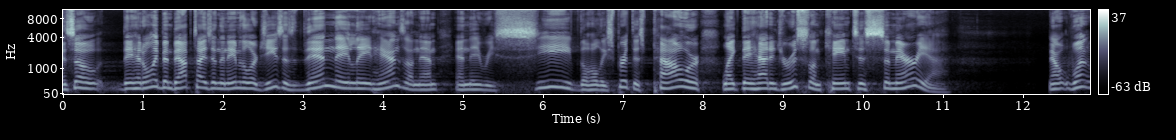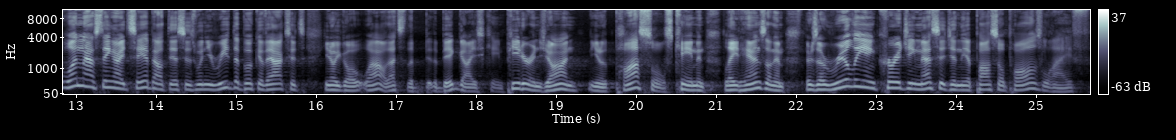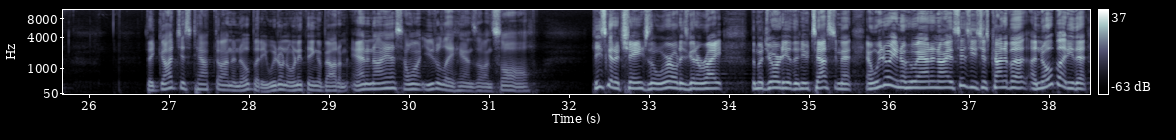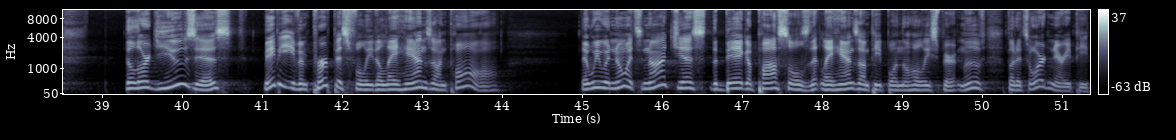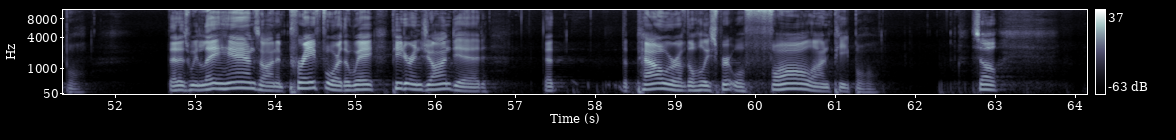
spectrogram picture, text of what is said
And so they had only been baptized in the name of the Lord Jesus. Then they laid hands on them and they received the Holy Spirit. This power, like they had in Jerusalem, came to Samaria. Now, one, one last thing I'd say about this is when you read the book of Acts, it's, you know, you go, wow, that's the, the big guys came. Peter and John, you know, apostles came and laid hands on them. There's a really encouraging message in the Apostle Paul's life that God just tapped on a nobody. We don't know anything about him. Ananias, I want you to lay hands on Saul. He's going to change the world. He's going to write the majority of the New Testament. And we don't even know who Ananias is. He's just kind of a, a nobody that the Lord uses, maybe even purposefully, to lay hands on Paul. That we would know it's not just the big apostles that lay hands on people and the Holy Spirit moves, but it's ordinary people that as we lay hands on and pray for the way Peter and John did, that the power of the Holy Spirit will fall on people. So,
